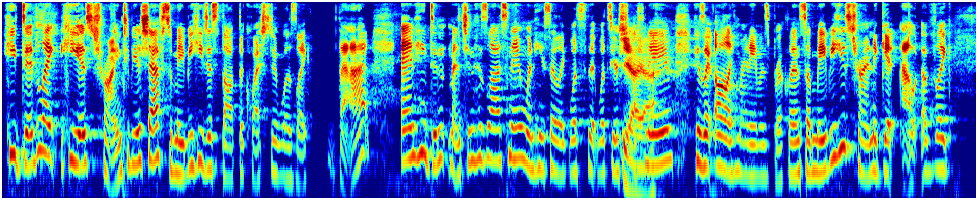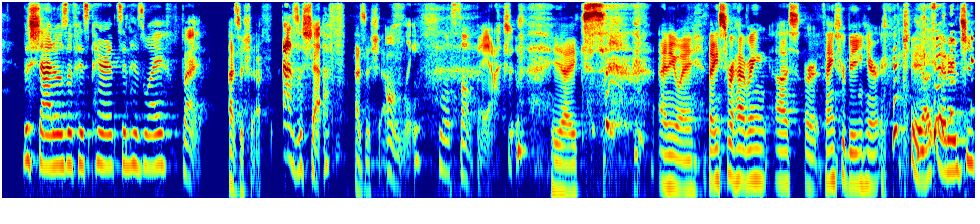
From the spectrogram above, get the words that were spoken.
he did like he is trying to be a chef, so maybe he just thought the question was like that, and he didn't mention his last name when he said like, "What's the what's your chef Yeah, yeah. name?" He's like, "Oh, like my name is Brooklyn." So maybe he's trying to get out of like the shadows of his parents and his wife, but As a chef. as a chef As a chef. only, a little Salt Bae action. Yikes. anyway, thanks for having us, or thanks for being here. Chaos energy.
